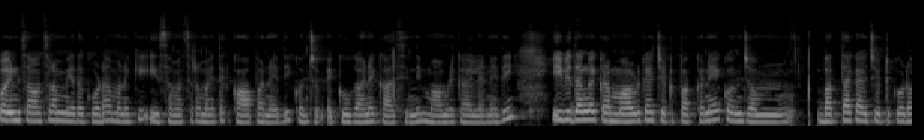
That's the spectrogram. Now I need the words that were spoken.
పోయిన సంవత్సరం మీద కూడా మనకి ఈ సంవత్సరం అయితే కాప్ అనేది కొంచెం ఎక్కువగానే కాసింది మామిడికాయలు అనేది. ఈ విధంగా ఇక్కడ మామిడికాయ చెట్టు పక్కనే కొంచెం బత్తాకాయ చెట్టు కూడా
